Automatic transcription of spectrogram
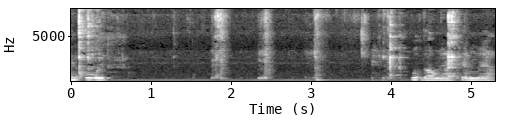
ชิมปูยปูดองยาเค็มเลยอะ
